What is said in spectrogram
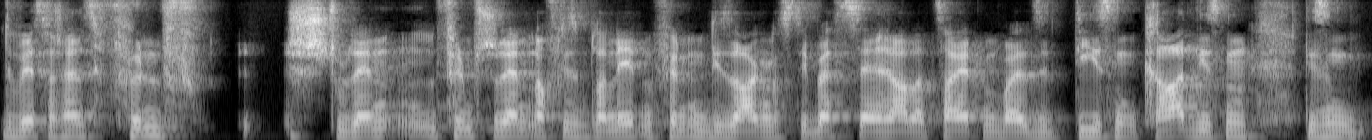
du wirst wahrscheinlich fünf Studenten, Filmstudenten auf diesem Planeten finden, die sagen, das ist die beste Serie aller Zeiten, weil sie diesen, gerade diesen, diesen,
